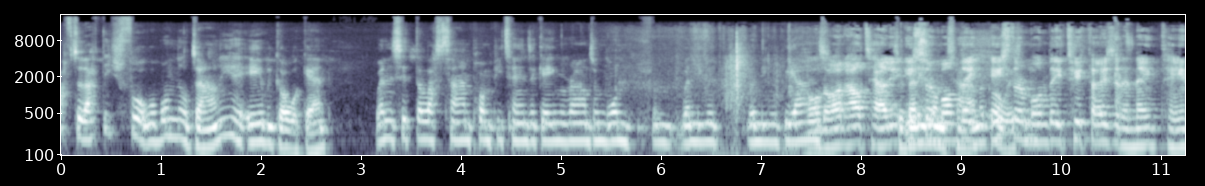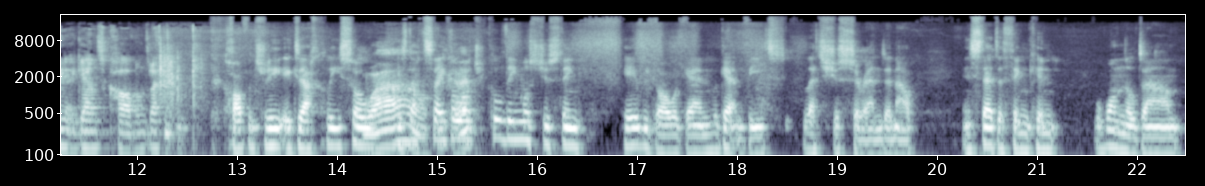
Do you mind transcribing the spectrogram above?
After that, they just thought, we're 1 0 down here. Here we go again. When is it the last time Pompey turned a game around and won from when they were when they were behind? Hold on, I'll tell you. It's a Easter Monday, time ago, Easter? Monday, two thousand and nineteen against Coventry. Coventry, exactly. So Wow, is that okay. psychological? They must just think, here we go again, we're getting beat, let's just surrender now. Instead of thinking, we're 1 0 down,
